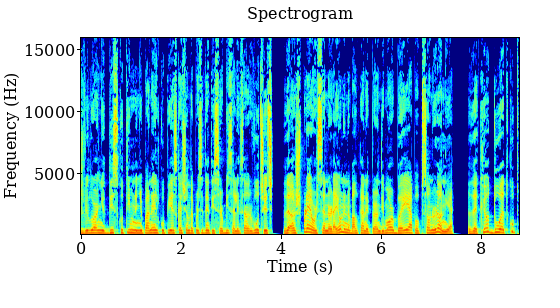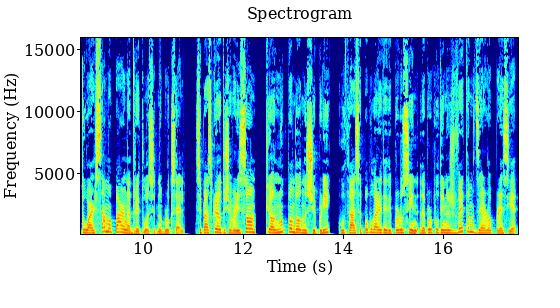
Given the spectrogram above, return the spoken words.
zhvilluar një diskutim në një panel ku pjesë ka qenë dhe presidenti i Serbisë Aleksandar Vučić dhe është shprehur se në rajonin e Ballkanit Perëndimor BE-ja po pëson rënie dhe kjo duhet kuptuar sa më parë nga drejtuesit në Bruksel. Sipas kreut të qeverisë, kjo nuk po ndodh në Shqipëri, ku tha se popullariteti për Rusinë dhe për Putin është vetëm 0 presje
